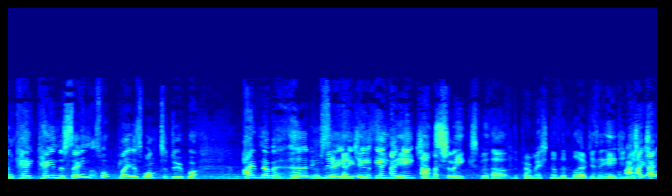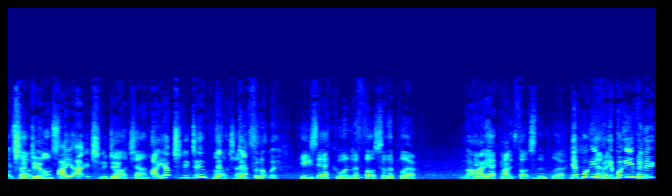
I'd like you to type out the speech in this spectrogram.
And Kane, Kane the same. That's what players want to do. But I've never heard him But say. Micah, do you he- think he- the he- agent actually, speaks without the permission of the player? Do you think the agent just I, I talks actually out do. nonsense? I, actually do. Not a chance. I actually do. De- definitely. He's echoing the thoughts of the player. No, He'll I- be echoing I- the thoughts of the player. Yeah, but even, Anyway, but even, can-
